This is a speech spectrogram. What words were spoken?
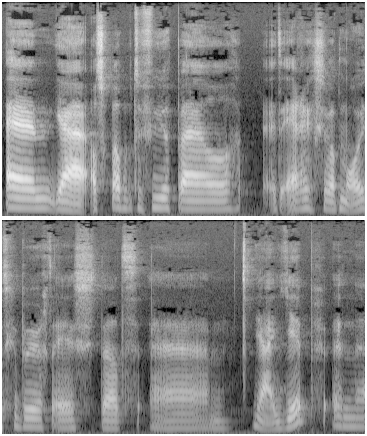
En ja, als klap op de vuurpijl, het ergste wat me ooit gebeurd is, dat uh, ja, Jip een eh,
